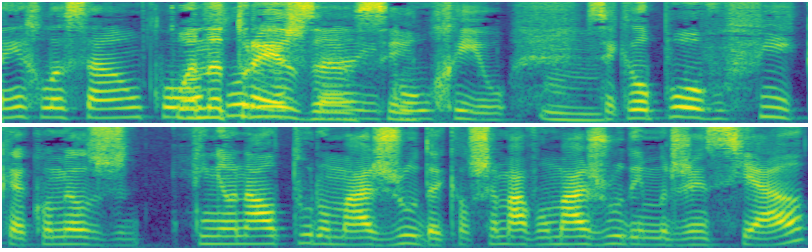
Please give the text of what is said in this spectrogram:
em relação com, com a, a, natureza e com o rio. Uhum. Se aquele povo fica, como eles tinham na altura uma ajuda que eles chamavam uma ajuda emergencial,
